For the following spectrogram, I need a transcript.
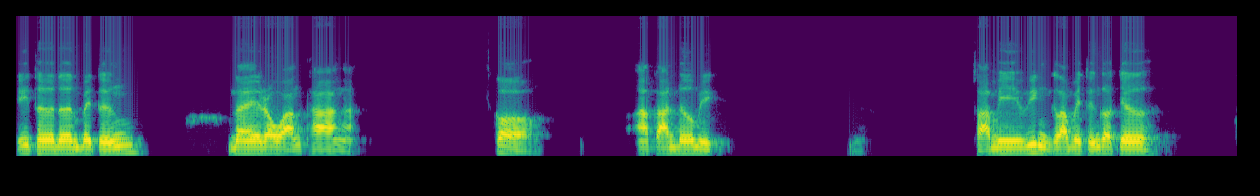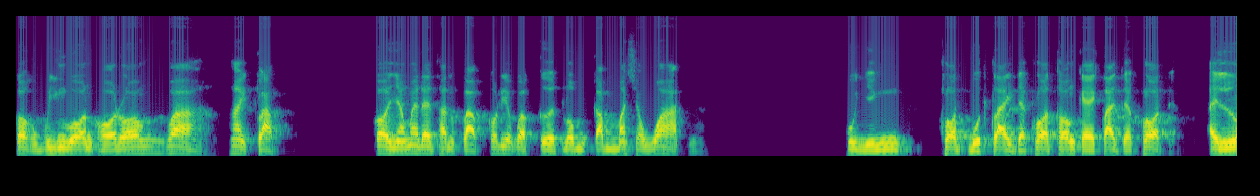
ที่เธอเดินไปถึงในระหว่างทางอะ ก็อาการเดิมอีก สามีวิ่งกลับไปถึงก็เจอ ก็วิงวอนขอร้องว่าให้กลับ ก็ยังไม่ได้ทันกลับเขาเรียกว่าเกิดลมกรรมมชวาตนะผู้หญิงคลอดบุตรใกล้จะคลอดท้องแก่ใกล้จะคลอดเนี่ยไอ้ล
